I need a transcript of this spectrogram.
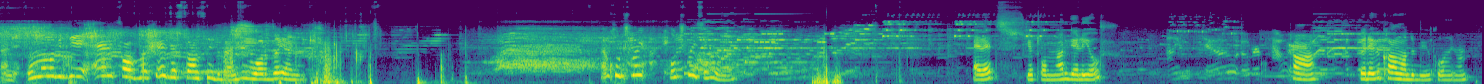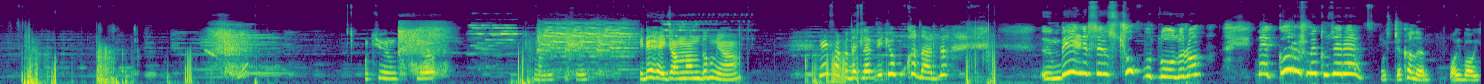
Yani onun olabileceği en fazla şey destansıydı bence. Bu arada yendik. Ben konuşmayı, konuşmayı seviyorum. Evet, jetonlar geliyor. Tamam. Görevi kalmadı büyük oyunun. Atıyorum kutuyu. Çıkmadı hiçbir şey. Bir de heyecanlandım ya. Neyse arkadaşlar video bu kadardı. Beğenirseniz çok mutlu olurum. Ve görüşmek üzere. Hoşçakalın. Boy boy.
